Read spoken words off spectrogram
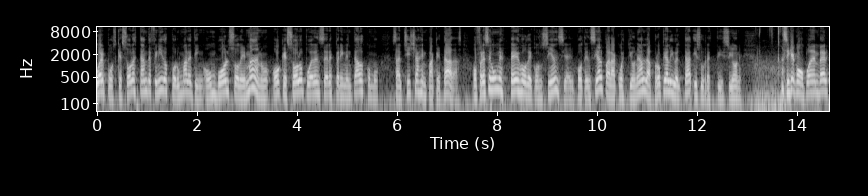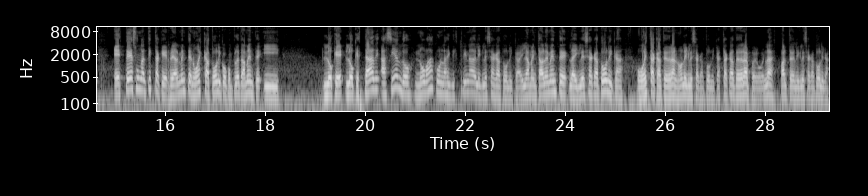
cuerpos que solo están definidos por un maletín o un bolso de mano o que solo pueden ser experimentados como salchichas empaquetadas, ofrecen un espejo de conciencia y potencial para cuestionar la propia libertad y sus restricciones. Así que como pueden ver, este es un artista que realmente no es católico completamente y lo que, lo que está haciendo no va con la doctrina de la Iglesia Católica. Y lamentablemente la Iglesia Católica, o esta catedral, no la Iglesia Católica, esta catedral, pero ¿verdad? es parte de la Iglesia Católica,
